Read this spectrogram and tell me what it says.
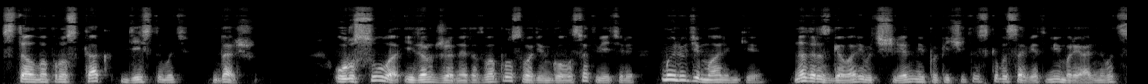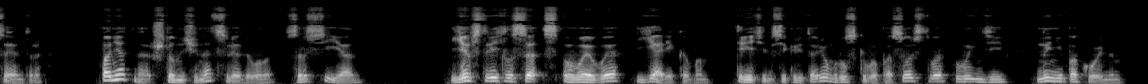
Стал вопрос, как действовать дальше. Урсула и Дорджен этот вопрос в один голос ответили «Мы люди маленькие, надо разговаривать с членами попечительского совета мемориального центра». Понятно, что начинать следовало с россиян. Я встретился с В.В. Яриковым, третьим секретарем русского посольства в Индии, ныне покойным.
